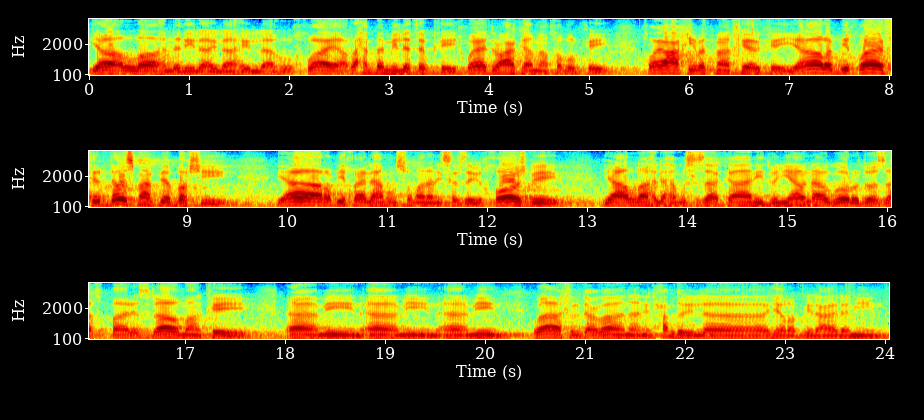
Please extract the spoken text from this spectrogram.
يا الله الذي لا إله إلا هو. خوايا رحم بملة بكي خوايا دعاء كان من قبول كي خوايا عاقبة ما خير كي يا ربي خوايا فردوس ما بيبخشي يا ربي خوايا لها مصومانا نسر زوي خوش بي يا الله لها مسزاكاني دنياونا وقور دوزخ بارز راو ما كي. آمين آمين آمين. وآخر دعوانا الحمد لله رب العالمين.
